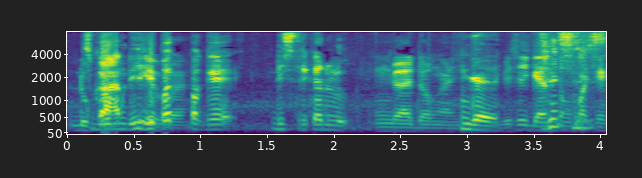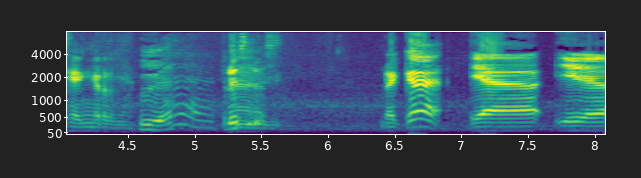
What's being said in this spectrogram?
Ducati sebelum dilipat apa? pakai distrika dulu. Enggak dong anjing. Enggak ya? Biasanya gantung Terus, pakai hanger nih. Wah, terus Nah, terus. mereka ya ya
